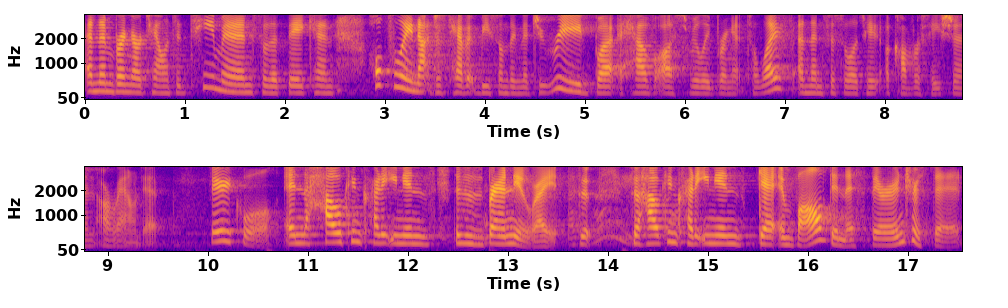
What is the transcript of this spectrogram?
and then bring our talented team in so that they can hopefully not just have it be something that you read, but have us really bring it to life and then facilitate a conversation around it. Very cool. And how can credit unions, this is brand new, right? That's so, right. so how can credit unions get involved in this if they're interested?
